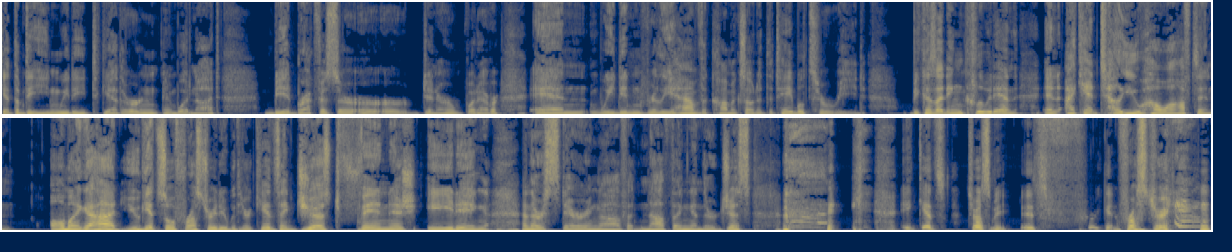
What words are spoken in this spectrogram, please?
get them to eat and we'd eat together and, and whatnot, be it breakfast or, or, or dinner or whatever. And we didn't really have the comics out at the table to read because I didn't clue it in. And I can't tell you how often Oh my God, you get so frustrated with your kids They just finish eating. And they're staring off at nothing and they're just, it gets, trust me, it's freaking frustrating.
